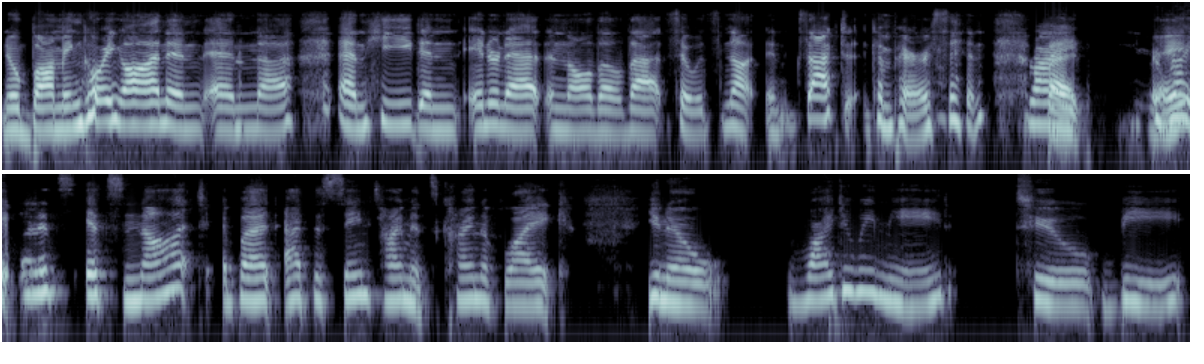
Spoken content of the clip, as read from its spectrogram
no bombing going on and and uh, and heat and internet and all of that. So it's not an exact comparison, but Right. right, Right. And it's it's not, but at the same time, it's kind of like, you know, why do we need to be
